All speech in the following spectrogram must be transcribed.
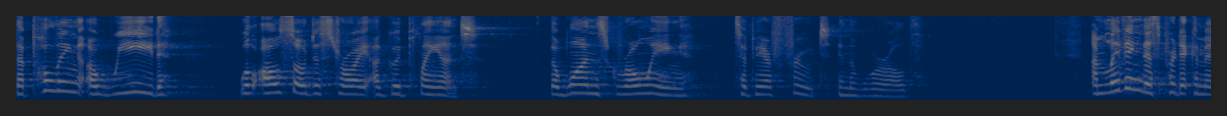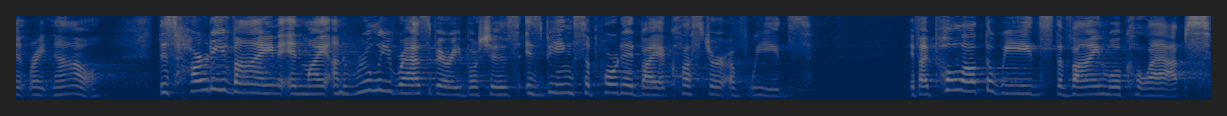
that pulling a weed will also destroy a good plant, the ones growing to bear fruit in the world. I'm living this predicament right now. This hardy vine in my unruly raspberry bushes is being supported by a cluster of weeds. If I pull out the weeds, the vine will collapse.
